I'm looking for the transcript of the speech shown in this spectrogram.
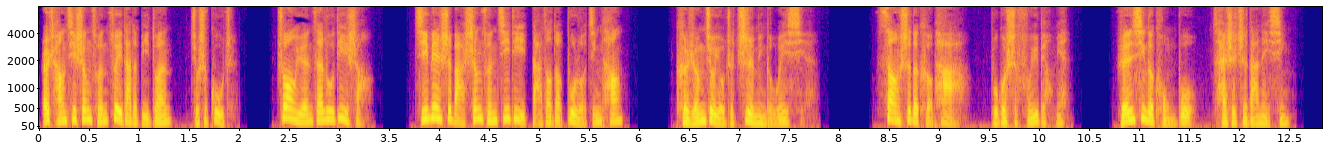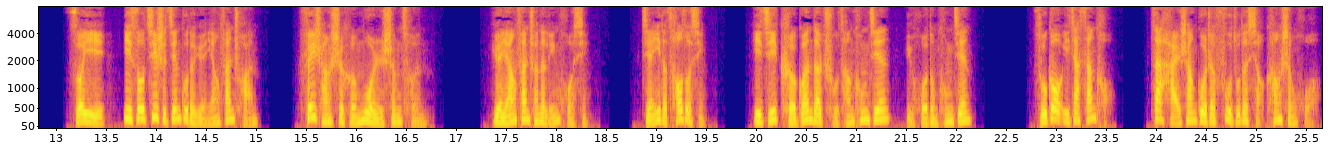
而长期生存最大的弊端就是固执。状元在陆地上。即便是把生存基地打造的部落金汤，可仍旧有着致命的威胁。丧尸的可怕不过是浮于表面，人性的恐怖才是直达内心。所以，一艘结实坚固的远洋帆船非常适合末日生存。远洋帆船的灵活性、简易的操作性以及可观的储藏空间与活动空间，足够一家三口在海上过着富足的小康生活，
